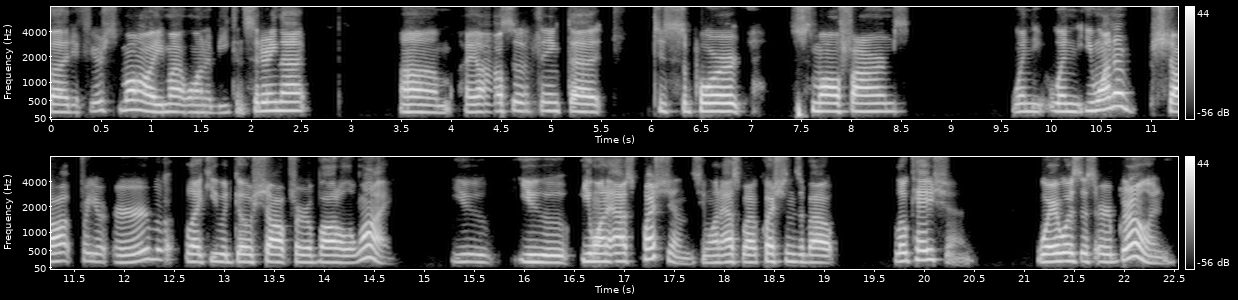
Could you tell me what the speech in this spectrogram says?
But if you're small, you might want to be considering that. Um, I also think that to support small farms, when you, when you want to shop for your herb, like you would go shop for a bottle of wine you you you want to ask questions. You want to ask about questions about location. Where was this herb grown?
